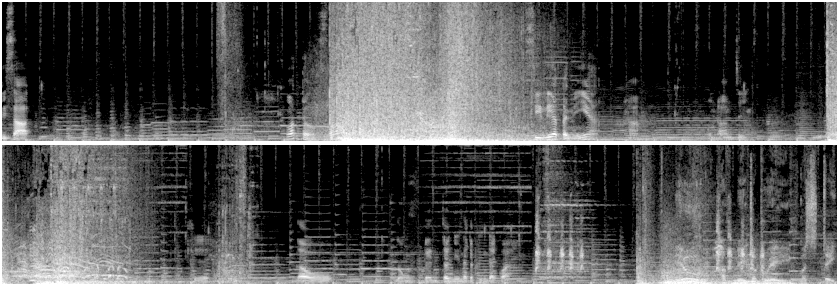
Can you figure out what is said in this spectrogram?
วิสาด What the fuck ซีเรียสแต่นี้อะฮะผมถามจริง โอเค เราลงเป็นเจ้านี่น่าจะพึ่งได้กว่า You have made a grave mistake.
